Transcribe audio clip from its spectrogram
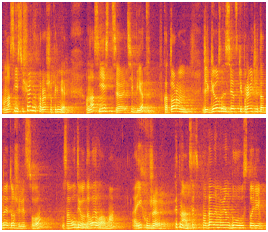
у нас есть еще один хороший пример. У нас есть э, Тибет, в котором религиозный светский правитель – это одно и то же лицо. Зовут его Далай-Лама их уже 15 на данный момент было в истории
